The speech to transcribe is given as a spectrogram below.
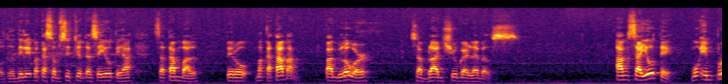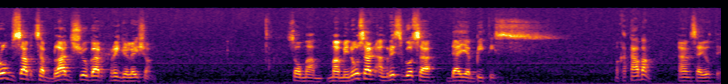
Although dili maka-substitute ang sayote ha, sa tambal, pero makatabang pag-lower sa blood sugar levels. Ang sayote mo improve sa, sa blood sugar regulation. So ma- maminusan ang risgo sa diabetes. Makatabang ang sayote.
